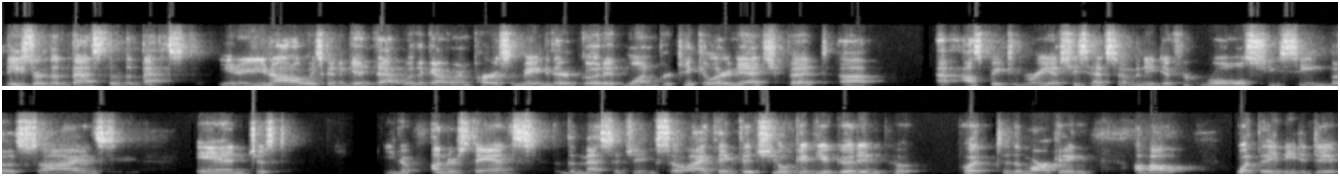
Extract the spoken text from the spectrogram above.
These are the best of the best. You know, you're not always going to get that with a government person. Maybe they're good at one particular niche, but uh, I'll speak to Maria. She's had so many different roles. She's seen both sides, and just you know understands the messaging. So I think that she'll give you good input to the marketing about what they need to do,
